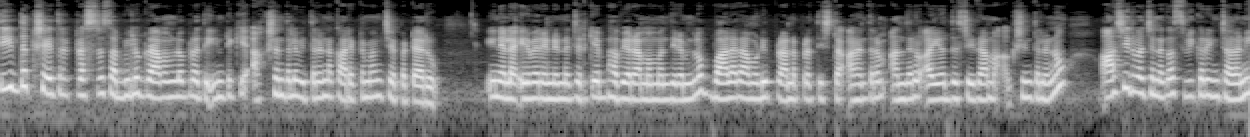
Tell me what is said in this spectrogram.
తీర్థక్షేత్ర ట్రస్ట్ సభ్యులు గ్రామంలో ప్రతి ఇంటికి అక్షంతల వితరణ కార్యక్రమం చేపట్టారు. ఈ నెల ఇరవై రెండున జరిగే భవ్య రామ మందిరంలో బాలరాముడి ప్రాణప్రతిష్ఠ అనంతరం అందరూ అయోధ్య శ్రీరామ అక్షింతలను ఆశీర్వచనగా స్వీకరించాలని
